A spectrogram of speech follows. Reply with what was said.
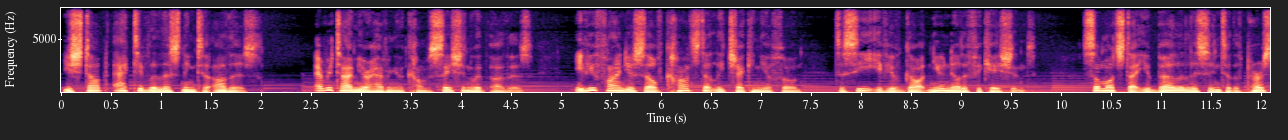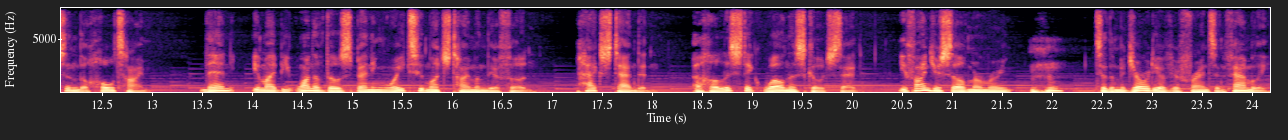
You stopped actively listening to others. Every time you're having a conversation with others, if you find yourself constantly checking your phone to see if you've got new notifications, so much that you barely listen to the person the whole time, then you might be one of those spending way too much time on their phone. Pax Tandon a holistic wellness coach said, You find yourself murmuring, mm hmm, to the majority of your friends and family.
